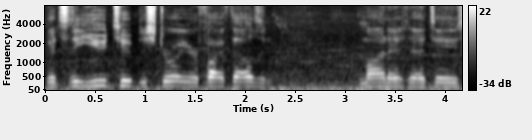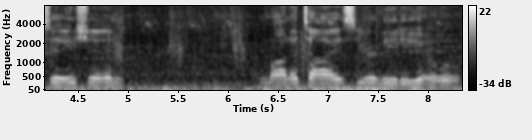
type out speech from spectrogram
It's the YouTube Destroyer 5000. Monetization. Monetize your video.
